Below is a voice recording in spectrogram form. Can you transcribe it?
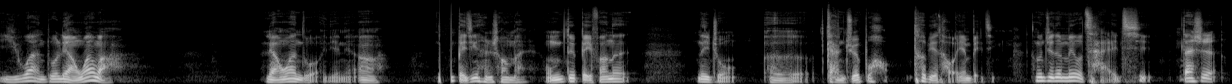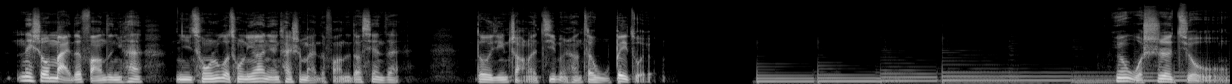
一万多两万吧，两万多一点点啊。北京很少买，我们对北方的那种呃感觉不好，特别讨厌北京，他们觉得没有财气。但是那时候买的房子，你看，你从如果从零二年开始买的房子到现在。都已经涨了，基本上在五倍左右。因为我是九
